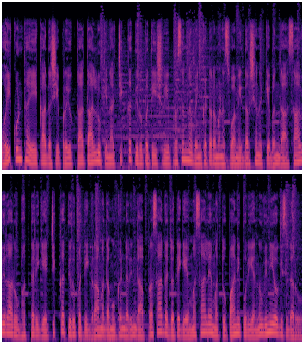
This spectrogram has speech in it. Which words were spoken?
ವೈಕುಂಠ ಏಕಾದಶಿ ಪ್ರಯುಕ್ತ ತಾಲ್ಲೂಕಿನ ಚಿಕ್ಕ ತಿರುಪತಿ ಶ್ರೀ ಪ್ರಸನ್ನ ವೆಂಕಟರಮಣ ಸ್ವಾಮಿ ದರ್ಶನಕ್ಕೆ ಬಂದ ಸಾವಿರಾರು ಭಕ್ತರಿಗೆ ಚಿಕ್ಕ ತಿರುಪತಿ ಗ್ರಾಮದ ಮುಖಂಡರಿಂದ ಪ್ರಸಾದ ಜೊತೆಗೆ ಮಸಾಲೆ ಮತ್ತು ಪಾನಿಪುರಿಯನ್ನು ವಿನಿಯೋಗಿಸಿದರು.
